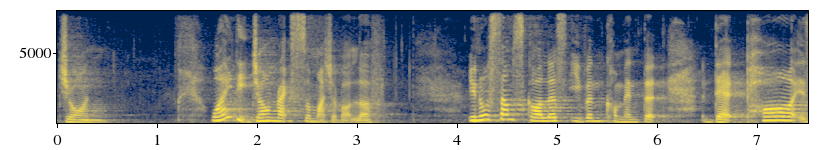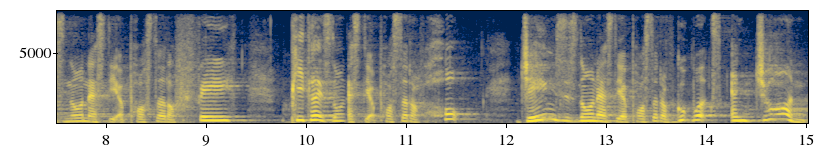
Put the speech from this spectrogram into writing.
John? Why did John write so much about love? You know, some scholars even commented that Paul is known as the apostle of faith, Peter is known as the apostle of hope, James is known as the apostle of good works, and John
